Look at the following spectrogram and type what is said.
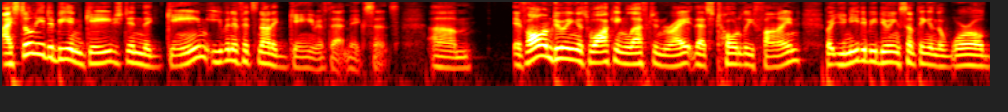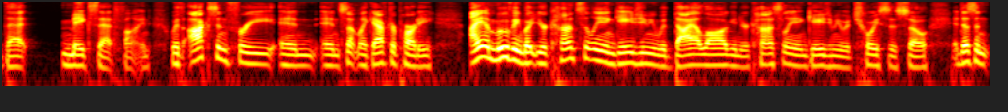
I still need to be engaged in the game, even if it's not a game, if that makes sense. Um, if all I'm doing is walking left and right, that's totally fine. But you need to be doing something in the world that makes that fine. With Oxenfree and and something like After Party, I am moving, but you're constantly engaging me with dialogue and you're constantly engaging me with choices. So it doesn't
